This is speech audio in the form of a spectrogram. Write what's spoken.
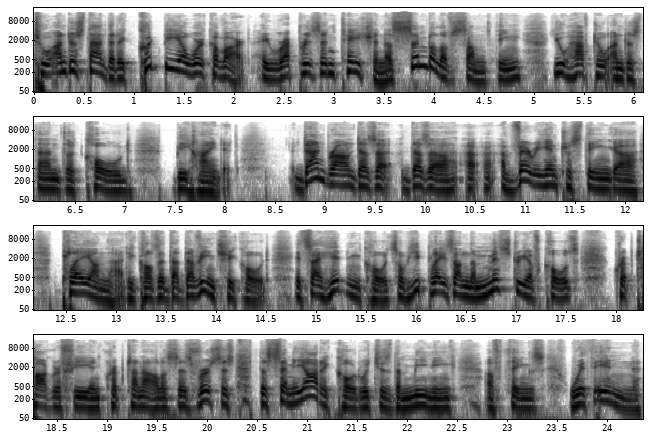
To understand that it could be a work of art, a representation, a symbol of something, you have to understand the code behind it. Dan Brown does a does a, a, a very interesting uh, play on that. He calls it the Da Vinci Code. It's a hidden code, so he plays on the mystery of codes, cryptography and cryptanalysis, versus the semiotic code, which is the meaning of things within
